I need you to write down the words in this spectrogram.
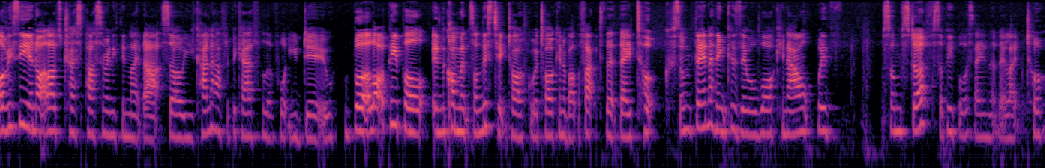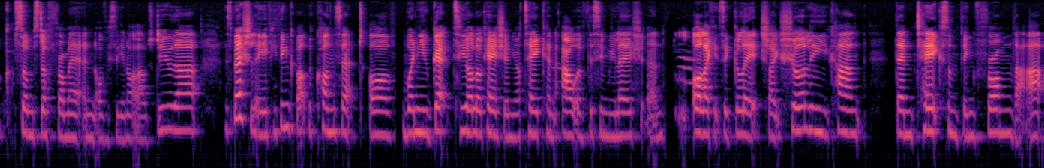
Obviously, you're not allowed to trespass or anything like that, so you kind of have to be careful of what you do. But a lot of people in the comments on this TikTok were talking about the fact that they took something, I think because they were walking out with some stuff. So people were saying that they like took some stuff from it, and obviously, you're not allowed to do that especially if you think about the concept of when you get to your location you're taken out of the simulation or like it's a glitch like surely you can't then take something from that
